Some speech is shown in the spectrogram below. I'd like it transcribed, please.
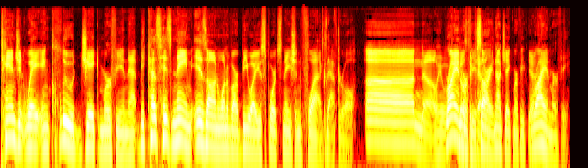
tangent way, include Jake Murphy in that because his name is on one of our BYU Sports Nation flags, after all. Uh, no. He Ryan Murphy, sorry, not Jake Murphy. Yeah. Ryan Murphy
